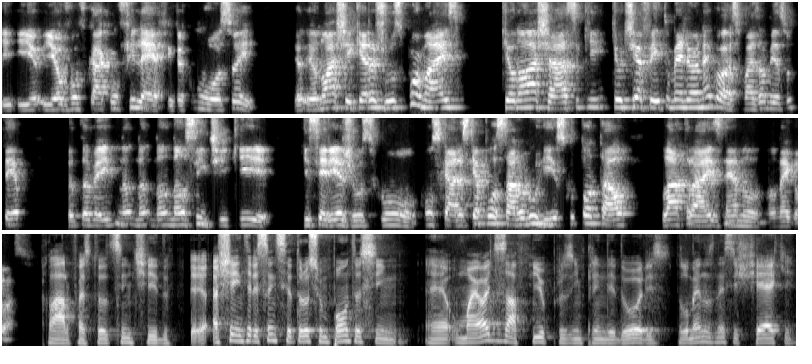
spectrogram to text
e, e, eu vou ficar com filé, fica com osso aí. Eu, eu, não achei que era justo, por mais que eu não achasse que, que eu tinha feito o melhor negócio, mas ao mesmo tempo eu também não, não, não senti que, que seria justo com, com os caras que apostaram no risco total lá atrás, né, no, no, negócio. Claro, faz todo sentido. Eu achei interessante você trouxe um ponto assim, é, o maior desafio para os empreendedores, pelo menos nesse cheque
